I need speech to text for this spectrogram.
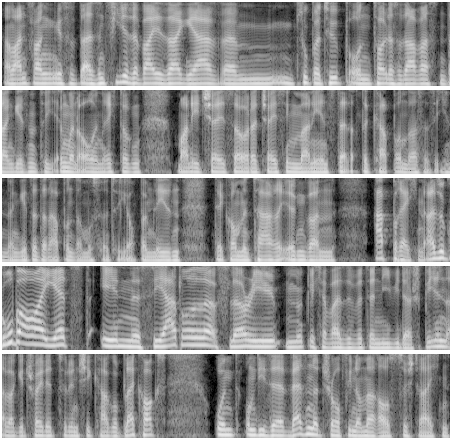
am Anfang ist es, da sind viele dabei, die sagen, ja, ähm, super Typ und toll, dass du da warst. Und dann geht es natürlich irgendwann auch in Richtung Money Chaser oder Chasing Money instead of the Cup und was weiß ich. Und dann geht es dann ab und da muss natürlich auch beim Lesen der Kommentare irgendwann abbrechen. Also Grubauer jetzt in Seattle, Flurry möglicherweise wird er nie wieder spielen, aber getradet zu den Chicago Blackhawks und um diese Vesna Trophy nochmal rauszustreichen,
